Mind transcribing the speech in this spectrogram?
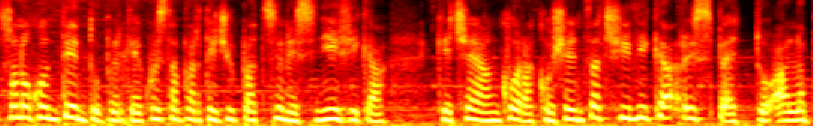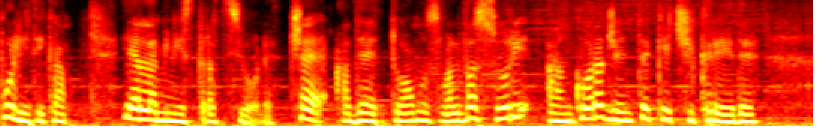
sono contento perché questa partecipazione significa che c'è ancora coscienza civica rispetto alla politica e all'amministrazione. C'è, ha detto Amos Valvassori, ancora gente che ci crede.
